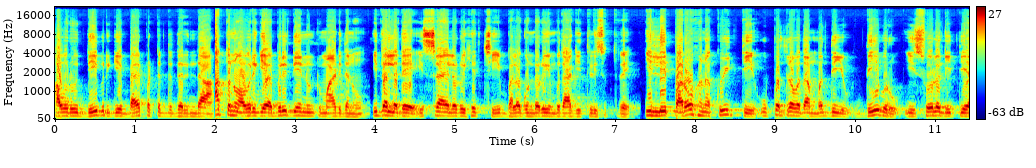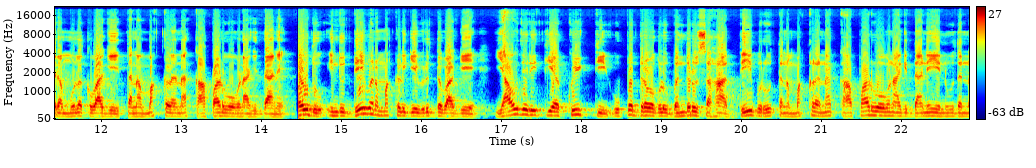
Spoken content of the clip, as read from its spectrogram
ಅವರು ದೇವರಿಗೆ ಭಯಪಟ್ಟದ್ದರಿಂದ ಆತನು ಅವರಿಗೆ ಅಭಿವೃದ್ಧಿಯನ್ನುಂಟು ಮಾಡಿದನು. ಇದಲ್ಲದೆ ಇಸ್ರಾಯೇಲರು ಹೆಚ್ಚಿ ಬಲಗೊಂಡರು ಎಂಬುದಾಗಿ ತಿಳಿಸುತ್ತದೆ. ಇಲ್ಲಿ ಪರೋಹನ ಕುಯುಕ್ತಿ ಉಪದ್ರವದ ಮಧ್ಯೆಯು ದೇವರು ಈ ಸೋಲಗೀತಿಯರ ಮೂಲಕವಾಗಿ ತನ್ನ ಮಕ್ಕಳನ್ನ ಕಾಪಾಡುವವನಾಗಿದ್ದಾನೆ. ಹೌದು, ಇಂದು ದೇವರ ಮಕ್ಕಳಿಗೆ ವಿರುದ್ಧವಾಗಿ ಯಾವುದೇ ರೀತಿಯ ಕುಯುಕ್ತಿ, ಉಪದ್ರವಗಳು ಬಂದರೂ ಸಹ ದೇವರು ತನ್ನ ಮಕ್ಕಳನ್ನ ಕಾಪಾಡುವವನಾಗಿದ್ದಾನೆ ಎನ್ನುವುದನ್ನ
